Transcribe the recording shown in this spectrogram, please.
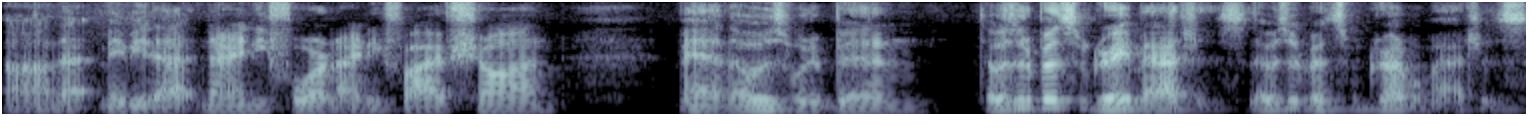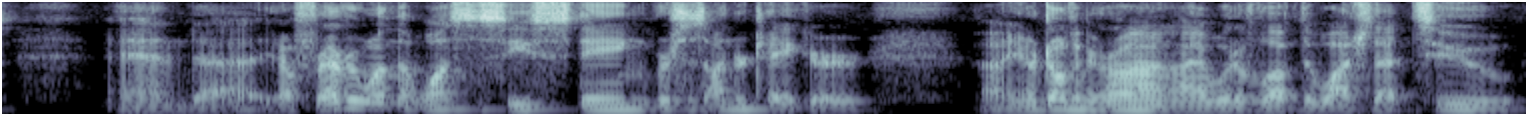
uh, that maybe that 94, 95 Shawn. Man, those would have been those would have been some great matches. Those would have been some incredible matches. And uh, you know, for everyone that wants to see Sting versus Undertaker, uh, you know, don't get me wrong, I would have loved to watch that too.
